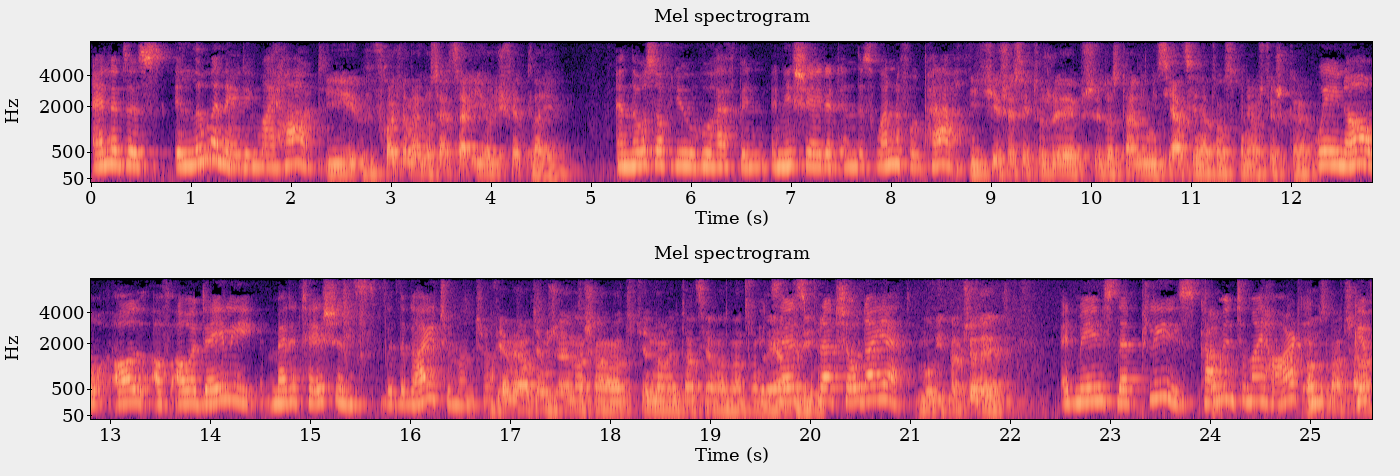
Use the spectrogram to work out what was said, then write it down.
and it is illuminating my heart. i wchodzi do mojego serca i oświetla je. And those of you who have been initiated in this wonderful path, I ci wszyscy, którzy przydostali inicjację na tą wspaniałą ścieżkę, we know all of our daily meditations with the Gayatri Mantra. wiemy o tym, że nasza codzienna medytacja nad mantrą It says Gayatri Prachodayat. mówi Prachoryet. It means that please come To- into my heart to and oznacza- give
